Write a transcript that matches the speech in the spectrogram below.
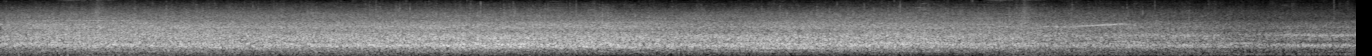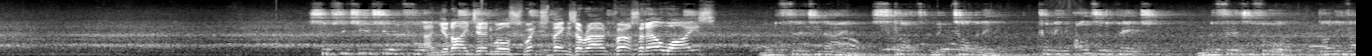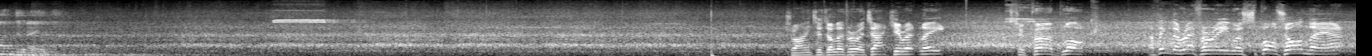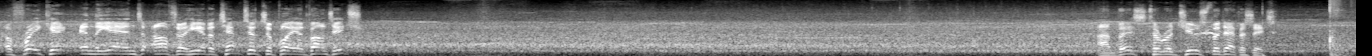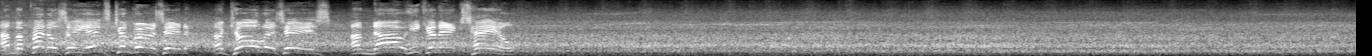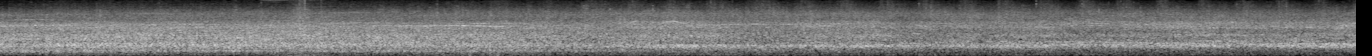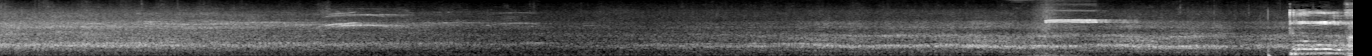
And United will switch things around personnel-wise. Number 39, Scott McTominay. Coming onto the pitch, number 34, Donny van de Beek. Trying to deliver it accurately. Superb block. I think the referee was spot on there. A free kick in the end after he had attempted to play advantage. And this to reduce the deficit. And the penalty is converted. A goal it is. And now he can exhale.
